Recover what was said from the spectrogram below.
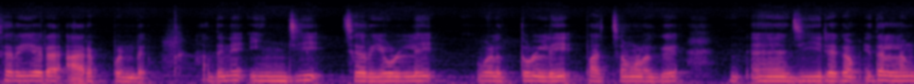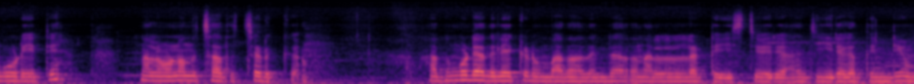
ചെറിയൊരു അരപ്പുണ്ട്. അതിന് ഇഞ്ചി ചെറിയുള്ളി വെളുത്തുള്ളി പച്ചമുളക് ജീരകം ഇതെല്ലാം കൂടിയിട്ട് നല്ലോണം ഒന്ന് ചതച്ചെടുക്കുക. അതും കൂടി അതിലേക്ക് ഇടുമ്പോൾ അത് അതിന്റെ നല്ല ടേസ്റ്റ് വരിക ജീരകത്തിന്റെയും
